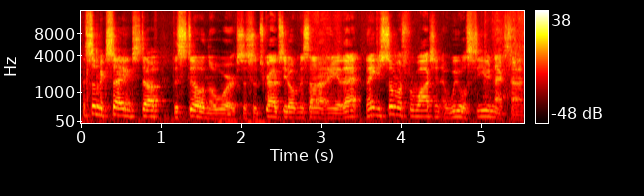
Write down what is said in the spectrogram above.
And some exciting stuff that's still in the works. So subscribe so you don't miss out on any of that. Thank you so much for watching and we will see you next time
